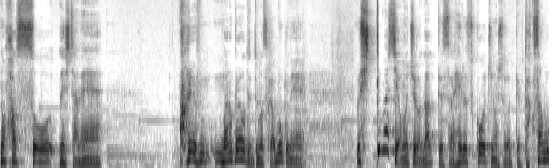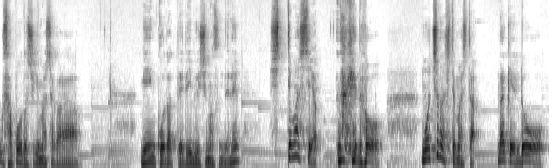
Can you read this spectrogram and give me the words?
の発想でしたね。これ間抜けなこと言ってますか？僕ね知ってましたよもちろん。だってさヘルスコーチの人だってたくさん僕サポートしてきましたから原稿だってレビューしますんでね。知ってましたよ。だけどもちろん知ってました。だけど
